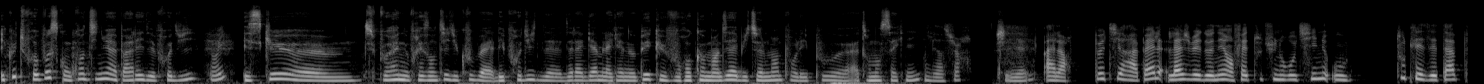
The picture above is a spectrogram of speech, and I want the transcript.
écoute, je propose qu'on continue à parler des produits. Oui, Est-ce que, hem, tu pourrais nous présenter du coup, bah, les produits de de la gamme La Canopée que vous recommandez habituellement pour les peaux, heu, à tendance acnéique? bien sûr. Génial. Alors, petit rappel, là, je vais donner en fait toute une routine où toutes les étapes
